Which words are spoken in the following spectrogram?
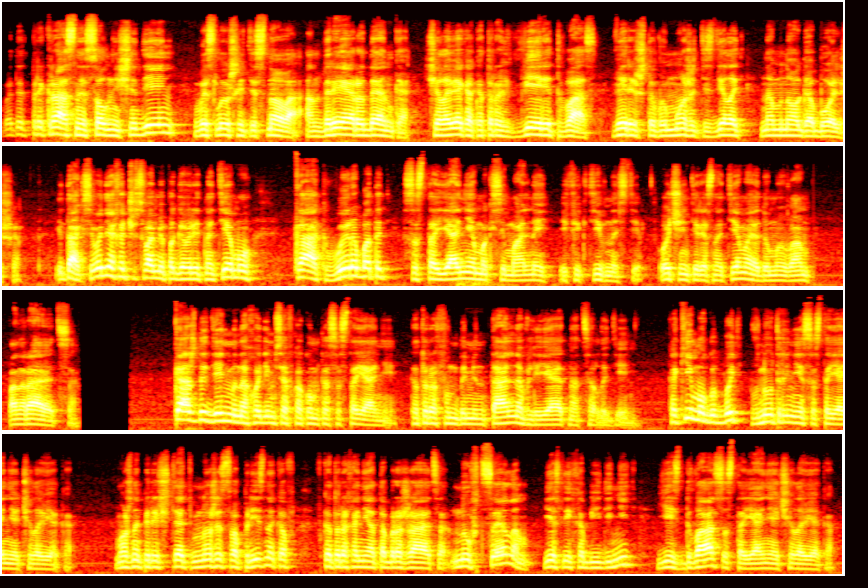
В этот прекрасный солнечный день вы слушаете снова Андрея Руденко, человека, который верит в вас, верит, что вы можете сделать намного больше. Итак, сегодня я хочу с вами поговорить на тему как выработать состояние максимальной эффективности. Очень интересная тема, я думаю, вам понравится. Каждый день мы находимся в каком-то состоянии, которое фундаментально влияет на целый день. Какие могут быть внутренние состояния человека? Можно перечислять множество признаков, в которых они отображаются, но в целом, если их объединить, есть два состояния человека.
